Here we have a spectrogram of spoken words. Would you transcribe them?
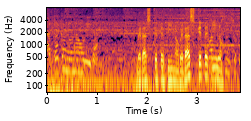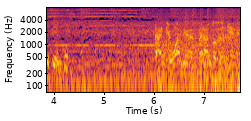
Atacan una unidad. Verás qué pepino, verás qué pepino. Insuficientes. Tanque Guardian esperando despliegue.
